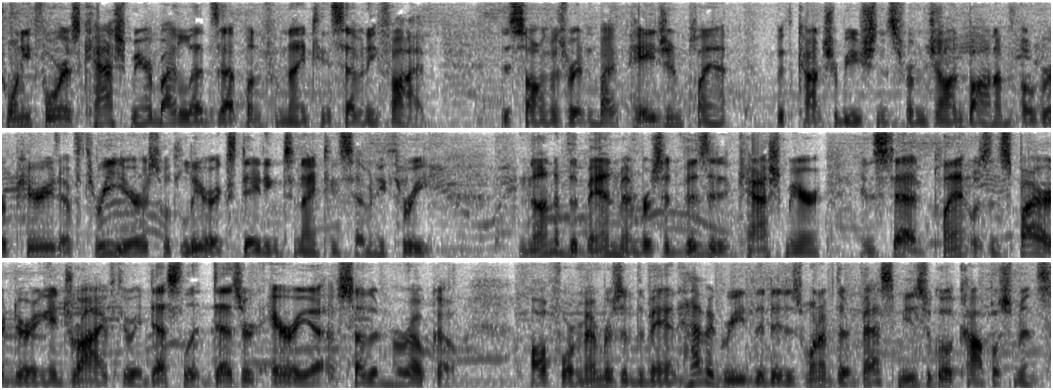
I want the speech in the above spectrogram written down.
24 is Kashmir by Led Zeppelin from 1975. This song was written by Page and Plant with contributions from John Bonham over a period of three years with lyrics dating to 1973. None of the band members had visited Kashmir. Instead, Plant was inspired during a drive through a desolate desert area of southern Morocco. All four members of the band have agreed that it is one of their best musical accomplishments,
